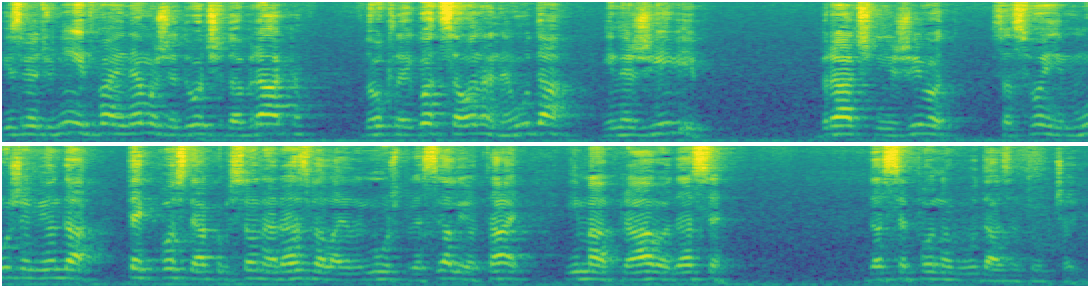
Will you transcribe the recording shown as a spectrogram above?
Između njih i ne može doći do braka, dokle god se ona ne uda i ne živi bračni život sa svojim mužem i onda tek poslije ako bi se ona razvela ili muž preselio taj, ima pravo da se da se ponovo uda za tog čovjeka.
